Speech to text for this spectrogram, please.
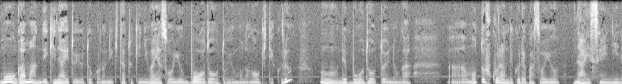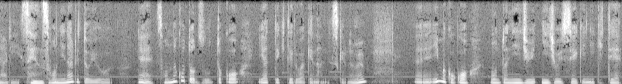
もう我慢できないというところに来た時にはいやそういう暴動というものが起きてくる、うん、で暴動というのがもっと膨らんでくればそういう内戦になり戦争になるという、ね、そんなことをずっとこうやってきてるわけなんですけどね、えー、今ここ本当に21世紀に来て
